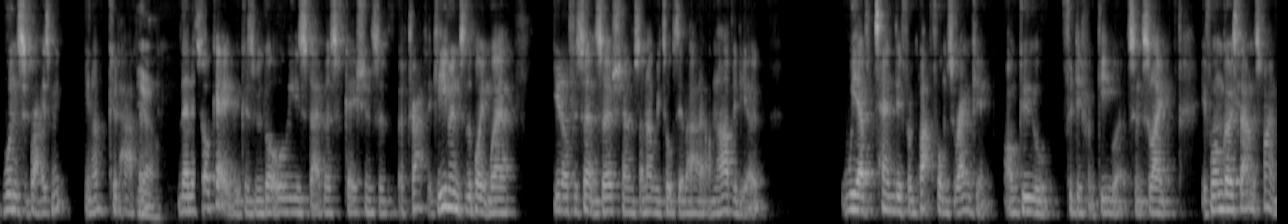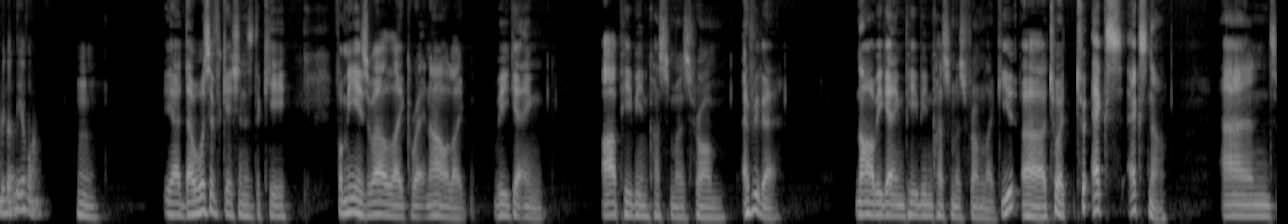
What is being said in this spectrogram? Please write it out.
wouldn't surprise me, you know, could happen, yeah. then it's okay because we've got all these diversifications of, of traffic, even to the point where, you know, for certain search terms, I know we talked about it on our video, we have 10 different platforms ranking on Google for different keywords. And it's like, if one goes down, it's fine. We got the other one. Hmm. Yeah, diversification is the key. For me as well, like right now, like we're getting our PBN customers from everywhere. Now we're getting PBN customers from like you uh to to X X now. And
